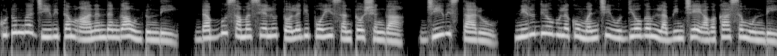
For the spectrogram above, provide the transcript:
కుటుంబ జీవితం ఆనందంగా ఉంటుంది. డబ్బు సమస్యలు తొలగిపోయి సంతోషంగా జీవిస్తారు. నిరుద్యోగులకు మంచి ఉద్యోగం లభించే అవకాశం ఉంది.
